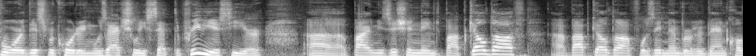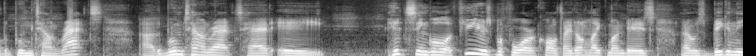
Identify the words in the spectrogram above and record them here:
for this recording was actually set the previous year uh, by a musician named Bob Geldof. Uh, Bob Geldof was a member of a band called the Boomtown Rats. Uh, the Boomtown Rats had a hit single a few years before called "I Don't Like Mondays." it was big in the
